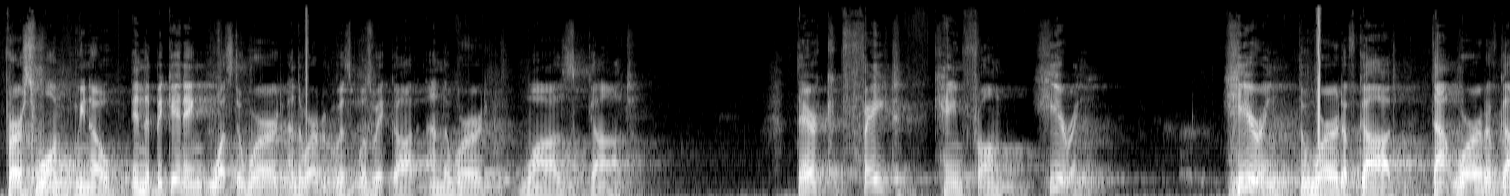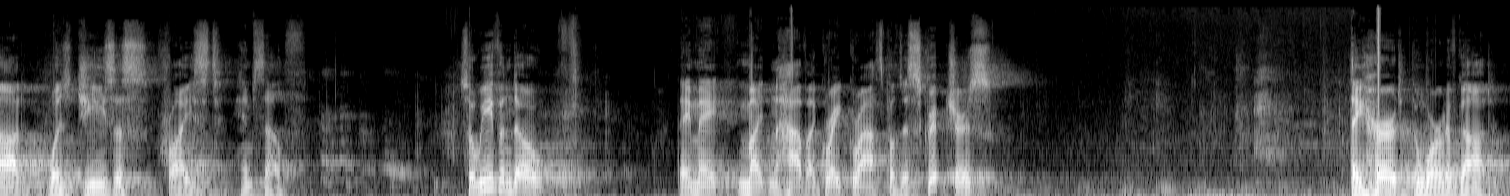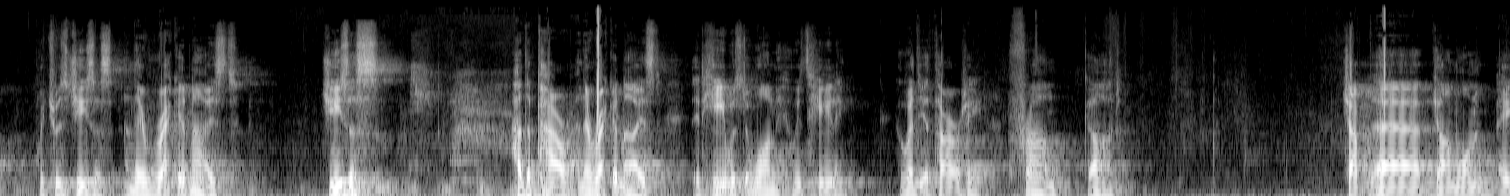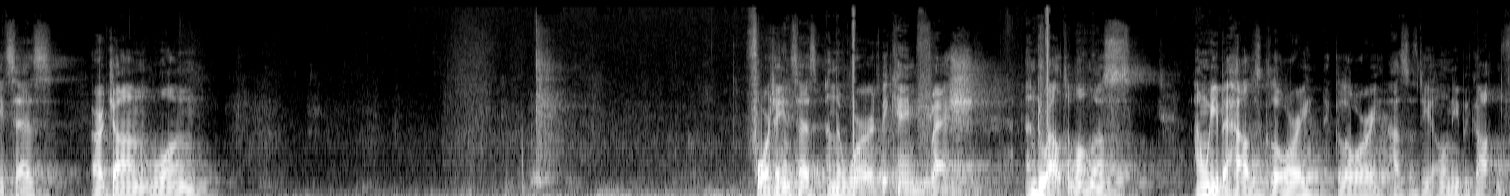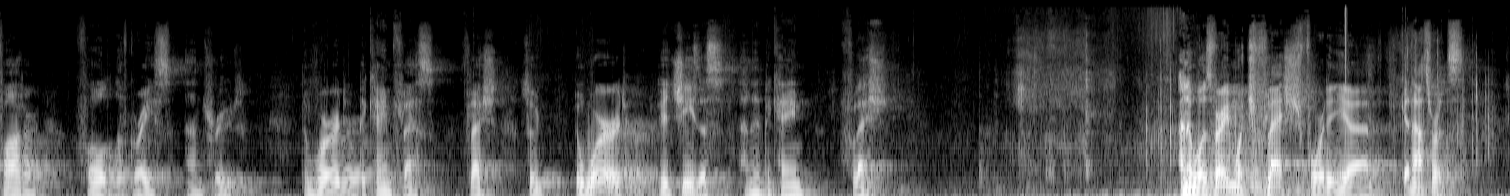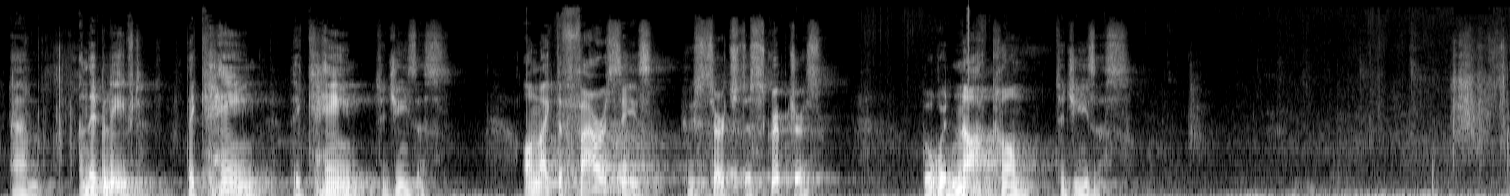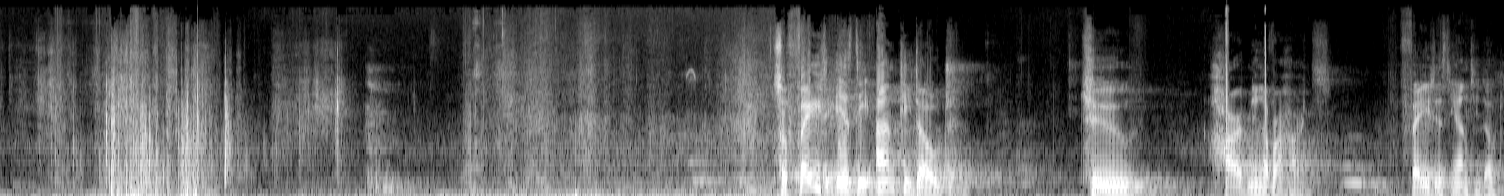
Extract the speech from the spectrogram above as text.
Verse 1, we know, in the beginning was the Word, and the Word was, was with God, and the Word was God. Their faith came from hearing. Hearing the Word of God. That Word of God was Jesus Christ Himself. So even though they may, mightn't have a great grasp of the Scriptures, They heard the word of God, which was Jesus, and they recognized Jesus had the power, and they recognized that he was the one who was healing, who had the authority from God. Chap, uh, John 1 8 says, or John 1 14 says, And the Word became flesh and dwelt among us and we beheld his glory, the glory as of the only begotten Father, full of grace and truth. The Word became flesh. Flesh. So the Word is Jesus, and it became flesh. And it was very much flesh for the uh, Gennesarets. Um, and they believed. They came. They came to Jesus. Unlike the Pharisees who searched the scriptures but would not come to Jesus. So faith is the antidote to hardening of our hearts. Faith is the antidote.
